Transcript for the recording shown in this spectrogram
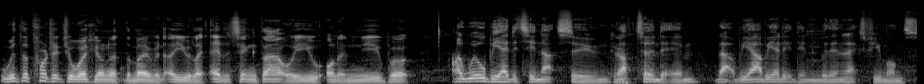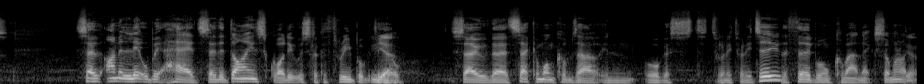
With the project you're working on at the moment, are you like editing that or are you on a new book? I will be editing that soon. I've turned it in. That'll be I'll be editing within the next few months. So I'm a little bit ahead. So the Dying Squad, it was like a three book deal. Yeah. So the second one comes out in August 2022. The third one will come out next summer. Yeah.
